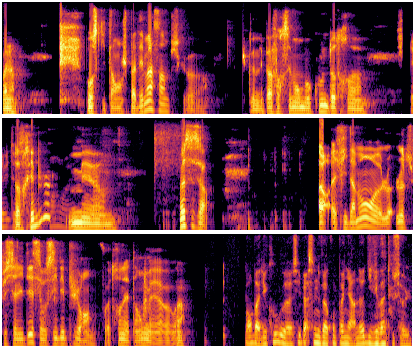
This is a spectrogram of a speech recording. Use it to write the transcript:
Voilà. Bon, ce qui t'arrange pas des masses, hein, puisque tu connais pas forcément beaucoup d'autres euh, des tribus, ouais. mais euh, ouais c'est ça. Alors évidemment, euh, l'autre spécialité c'est aussi les purs, hein, faut être honnête, hein, mais euh, voilà. Bon, bah, du coup, euh, si personne ne veut accompagner Arnold, il y va tout seul.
